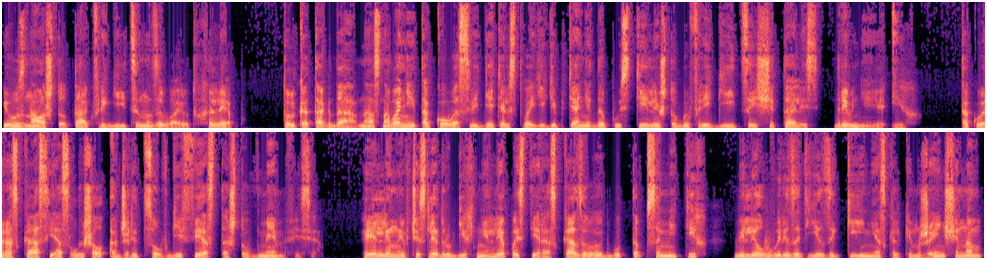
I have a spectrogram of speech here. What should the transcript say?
и узнал, что так фригийцы называют «хлеб». Только тогда, на основании такого свидетельства, египтяне допустили, чтобы фригийцы считались древнее их. Такой рассказ я слышал от жрецов Гефеста, что в Мемфисе. Эллины в числе других нелепостей рассказывают, будто Псаметих велел вырезать языки нескольким женщинам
